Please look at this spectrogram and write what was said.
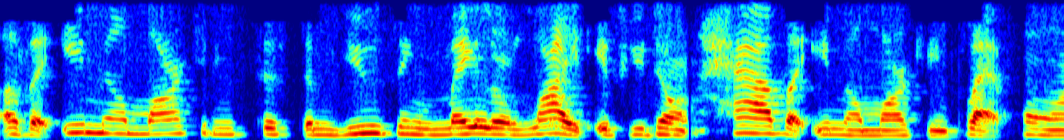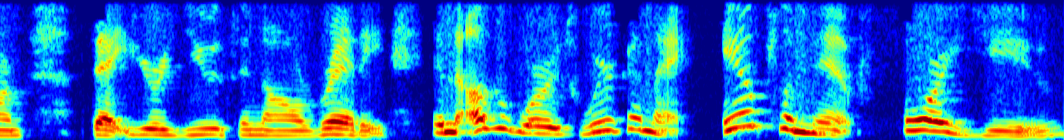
of an email marketing system using MailerLite if you don't have an email marketing platform that you're using on already. In other words, we're going to implement for you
